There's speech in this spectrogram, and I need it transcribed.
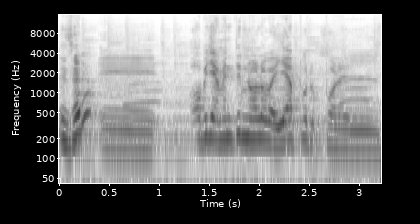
¿En serio? Eh, obviamente no lo veía por, por el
